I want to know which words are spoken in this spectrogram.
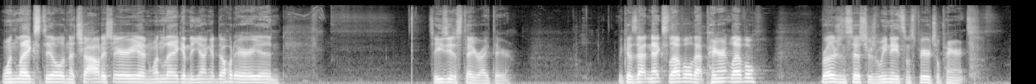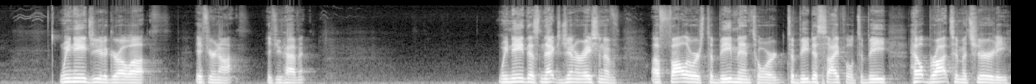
one leg still in the childish area and one leg in the young adult area, and it's easy to stay right there. Because that next level, that parent level, brothers and sisters, we need some spiritual parents. We need you to grow up if you're not, if you haven't. We need this next generation of, of followers to be mentored, to be discipled, to be helped brought to maturity.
